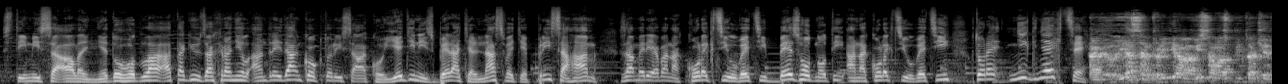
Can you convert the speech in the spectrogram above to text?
S tými sa ale nedohodla a tak ju zachránil Andrej Danko, ktorý sa ako jediný zberateľ na svete prisahám zameriava na kolekciu veci bez hodnoty a na kolekciu veci, ktoré nik nechce. Tak ja sem prídem a vy sa ma spýtate,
